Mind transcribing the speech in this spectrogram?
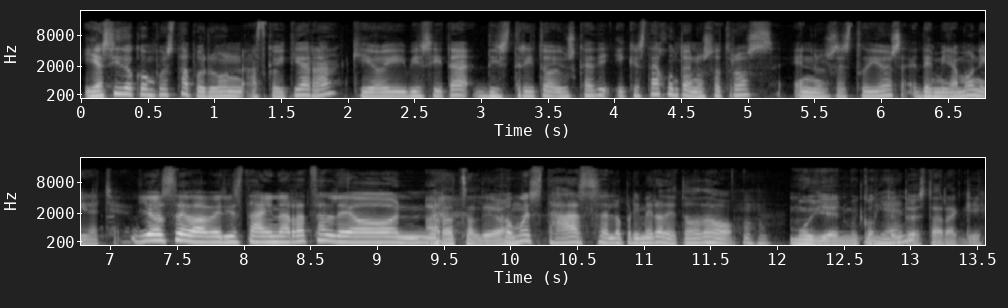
y ha sido compuesta por un azcoitiarra que hoy visita Distrito Euskadi y que está junto a nosotros en los estudios de Miramón Irache. Joseba Beristain, Arrachaldeón. Arrachaldeón. ¿Cómo estás? Lo primero de todo. Muy bien, muy contento Bien. de estar aquí.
